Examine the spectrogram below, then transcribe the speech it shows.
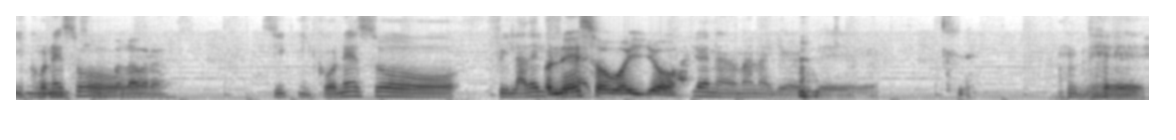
Y con mm, eso. palabras. Sí, y con eso, Filadelfia. Con eso voy yo. General manager de. de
